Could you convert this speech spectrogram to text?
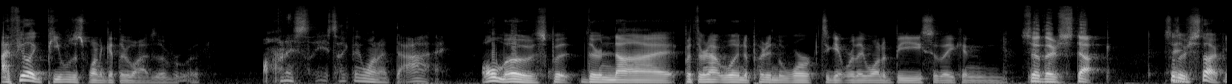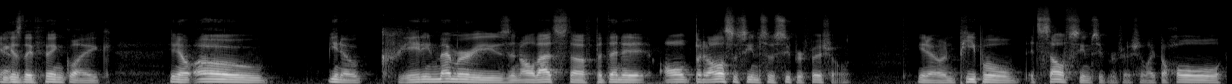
I feel like people just want to get their lives over with. Honestly, it's like they want to die. Almost, but they're not. But they're not willing to put in the work to get where they want to be, so they can. So they're stuck. So They- they're stuck yeah. because they think like, you know, oh, you know, creating memories and all that stuff. But then it all, but it also seems so superficial, you know, and people itself seems superficial. Like the whole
